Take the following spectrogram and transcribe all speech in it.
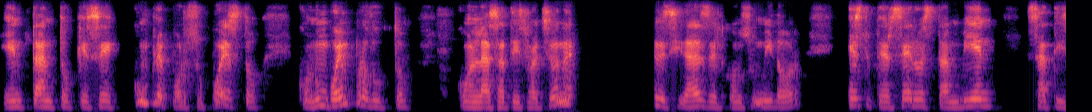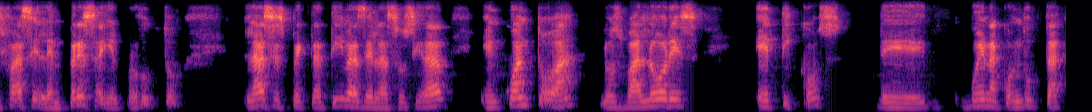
en tanto que se cumple, por supuesto, con un buen producto, con la satisfacción de necesidades del consumidor, este tercero es también satisface la empresa y el producto, las expectativas de la sociedad en cuanto a los valores éticos de buena conducta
